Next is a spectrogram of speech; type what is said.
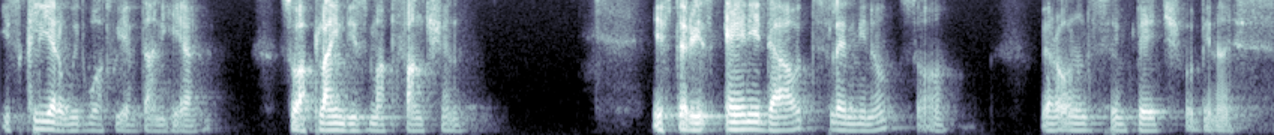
is clear with what we have done here. So applying this map function. If there is any doubt, let me know. So we are all on the same page, would be nice.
